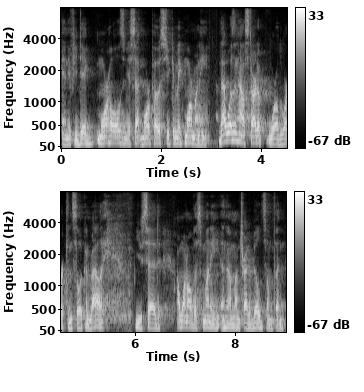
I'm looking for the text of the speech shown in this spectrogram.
And if you dig more holes and you set more posts, you can make more money. That wasn't how startup world worked in Silicon Valley. You said, I want all this money, and then I'm going to try to build something.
